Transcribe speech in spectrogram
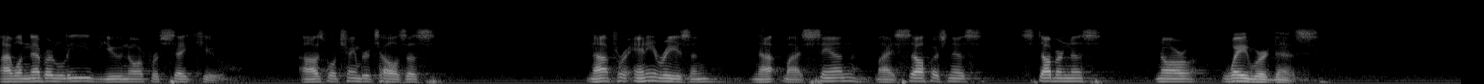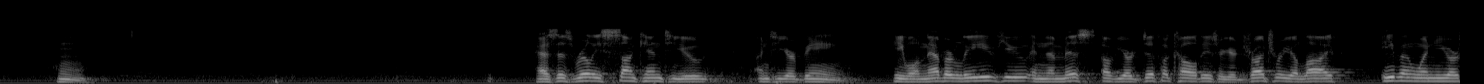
I will never leave you nor forsake you. Oswald Chamber tells us not for any reason, not my sin, my selfishness, stubbornness, nor waywardness. Hmm. Has this really sunk into you, into your being? He will never leave you in the midst of your difficulties or your drudgery of life, even when you're,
